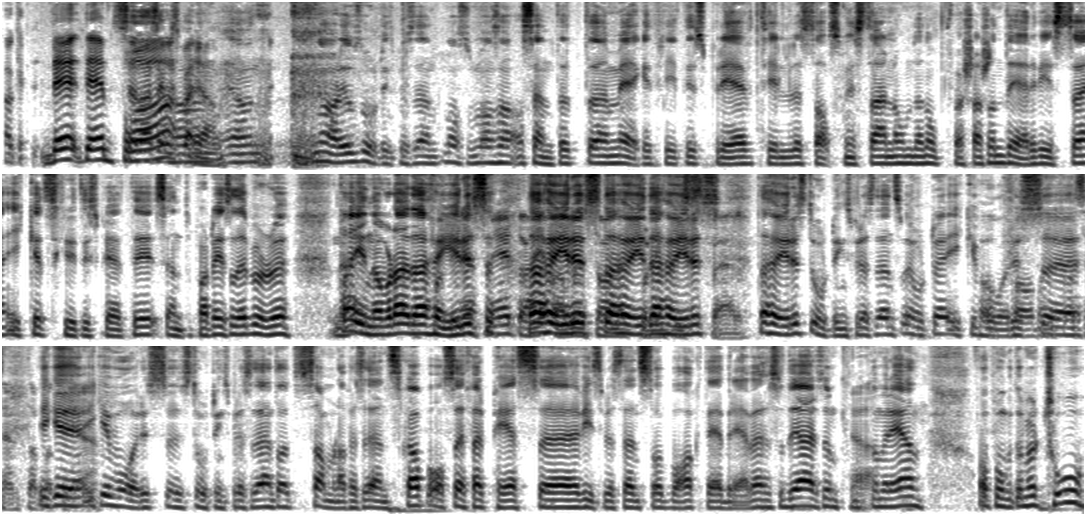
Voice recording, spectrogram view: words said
Ok. det, det er bra ja. Ja, men nå er det jo stortingspresidenten også som har sendt et eh, meget kritisk brev til statsministeren om den oppførselen som dere viste. Ikke et kritisk brev til Senterpartiet, så det burde du ta inn over deg. Det er Høyres, det er Høyres, det er Høyre, det er Høyres, det er Høyres stortingspresident som har gjort det, ikke våres, eh, ikke, ikke våres stortingspresident. Og et samla presidentskap, og også FrPs eh, visepresident står bak det brevet. Så det er liksom punkt Ja. nummer én. Og punkt nummer to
